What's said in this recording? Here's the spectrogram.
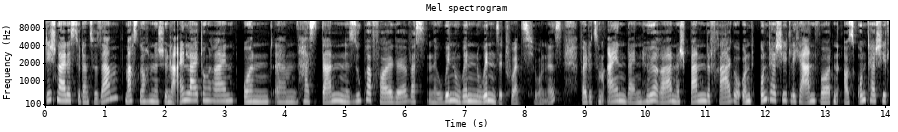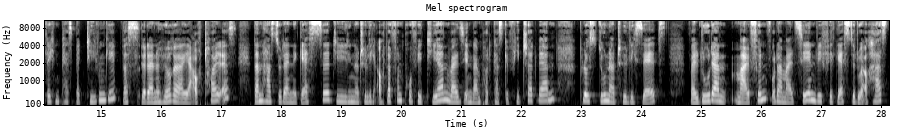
Die schneidest du dann zusammen, machst noch eine schöne Einleitung rein und ähm, hast dann eine super Folge, was eine Win-Win-Win-Situation ist, weil du zum einen deinen Hörer eine spannende Frage und unterschiedliche Antworten aus unterschiedlichen Perspektiven gibst, was für deine Hörer ja auch toll ist. Dann hast du deine Gäste, die natürlich auch davon profitieren, weil sie in deinem Podcast gefeatured werden, plus du natürlich selbst, weil du dann mal fünf oder mal zehn, wie viele Gäste du auch hast,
